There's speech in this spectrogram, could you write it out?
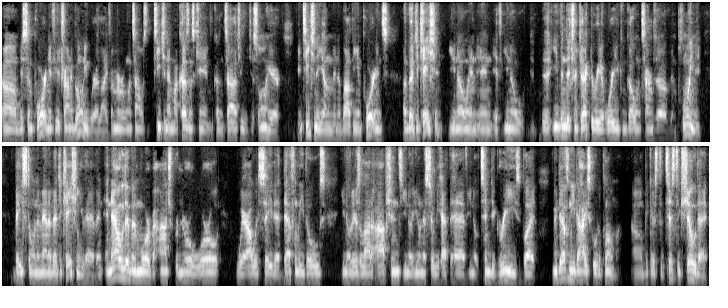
um, it's important if you're trying to go anywhere in life. I remember one time I was teaching at my cousin's camp. My cousin Tachi was just on here and teaching the young men about the importance of education. You know, and and if you know the, even the trajectory of where you can go in terms of employment based on the amount of education you have. And, and now we live in more of an entrepreneurial world where I would say that definitely those, you know, there's a lot of options. You know, you don't necessarily have to have, you know, 10 degrees, but you definitely need a high school diploma um, because statistics show that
